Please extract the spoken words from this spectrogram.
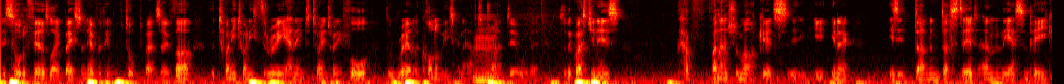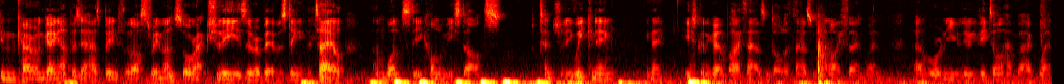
It sort of feels like, based on everything we've talked about so far, that 2023 and into 2024, the real economy is going to have to Mm. try and deal with it. So the question is, have financial markets, y- y- you know, is it done and dusted, and the S and P can carry on going up as it has been for the last three months, or actually is there a bit of a sting in the tail? And once the economy starts potentially weakening, you know, who's going to go and buy a thousand dollar, thousand pound iPhone when, um, or a new Louis Vuitton handbag when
